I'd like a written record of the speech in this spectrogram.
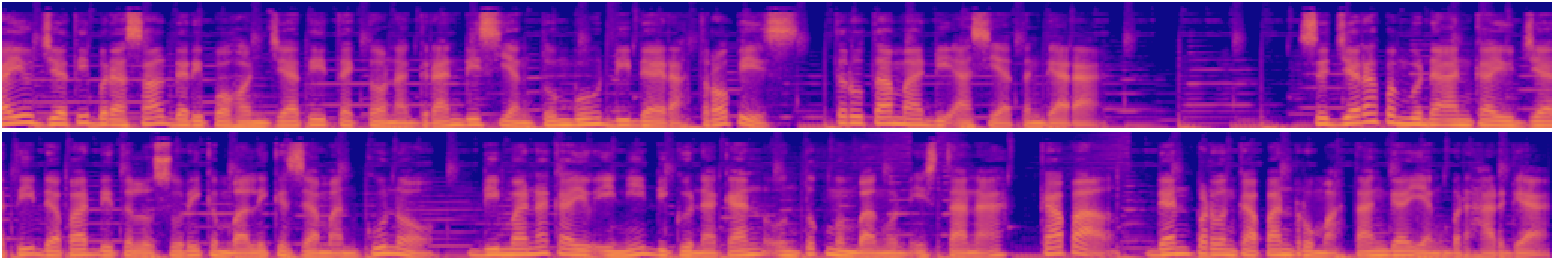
Kayu jati berasal dari pohon jati Tectona grandis yang tumbuh di daerah tropis, terutama di Asia Tenggara. Sejarah penggunaan kayu jati dapat ditelusuri kembali ke zaman kuno, di mana kayu ini digunakan untuk membangun istana, kapal, dan perlengkapan rumah tangga yang berharga.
